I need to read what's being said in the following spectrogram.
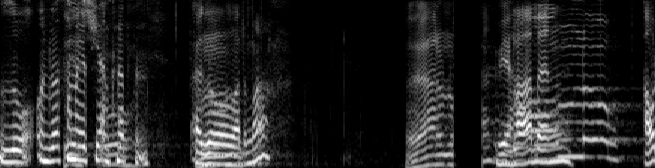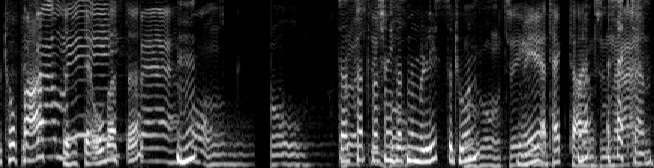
So, und was haben wir jetzt hier an Knöpfen? Also, warte mal. Wir haben Autofast, das ist der oberste. Das hat wahrscheinlich was mit dem Release zu tun. Nee, Attack Time. Attack Time.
